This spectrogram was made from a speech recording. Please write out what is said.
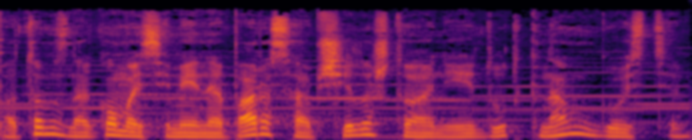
Потом знакомая семейная пара сообщила, что они идут к нам в гости.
